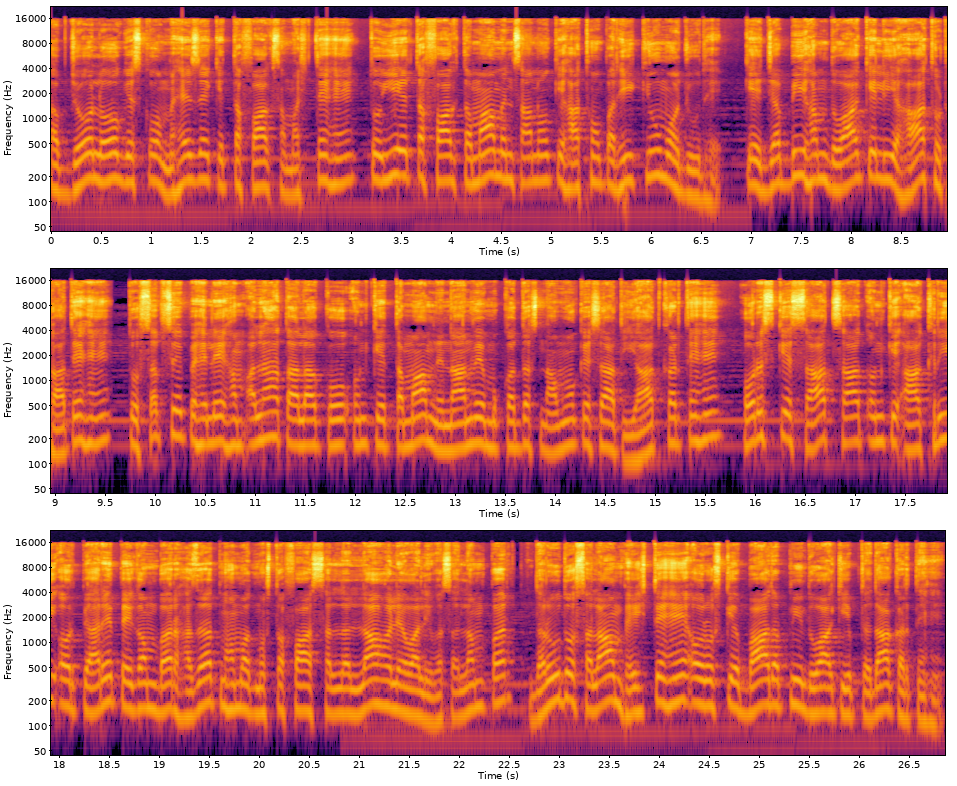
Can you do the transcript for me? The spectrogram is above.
अब जो लोग इसको महज एक इतफाक समझते हैं तो ये इतफाक तमाम इंसानों के हाथों पर ही क्यों मौजूद है? कि जब भी हम दुआ के लिए हाथ उठाते हैं तो सबसे पहले हम अल्लाह ताला को उनके तमाम निन्यानवे मुकद्दस नामों के साथ याद करते हैं और इसके साथ साथ उनके आखिरी और प्यारे पैगंबर हज़रत मोहम्मद मुस्तफ़ा सल्लल्लाहु अलैहि वसल्लम पर दरूद सलाम भेजते हैं और उसके बाद अपनी दुआ की इब्तदा करते हैं।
